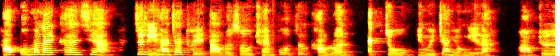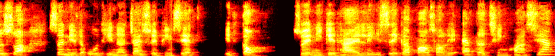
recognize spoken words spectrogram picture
好，我们来看一下，这里哈在推导的时候，全部都讨论 x 轴，因为这样容易啦。啊，就是说是你的物体呢在水平线。一动，所以你给它力是一个保守力 F 的情况下，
